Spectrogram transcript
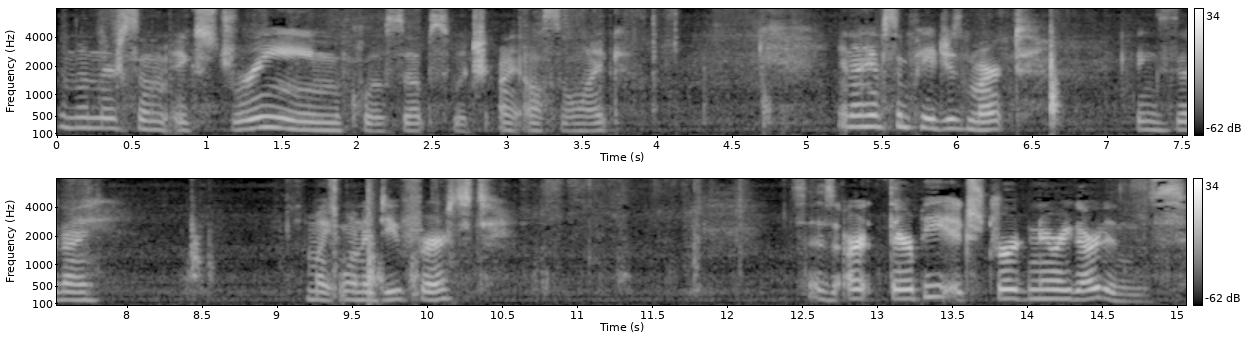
And then there's some extreme close-ups, which I also like. And I have some pages marked, things that I might want to do first. It says Art Therapy Extraordinary Gardens.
